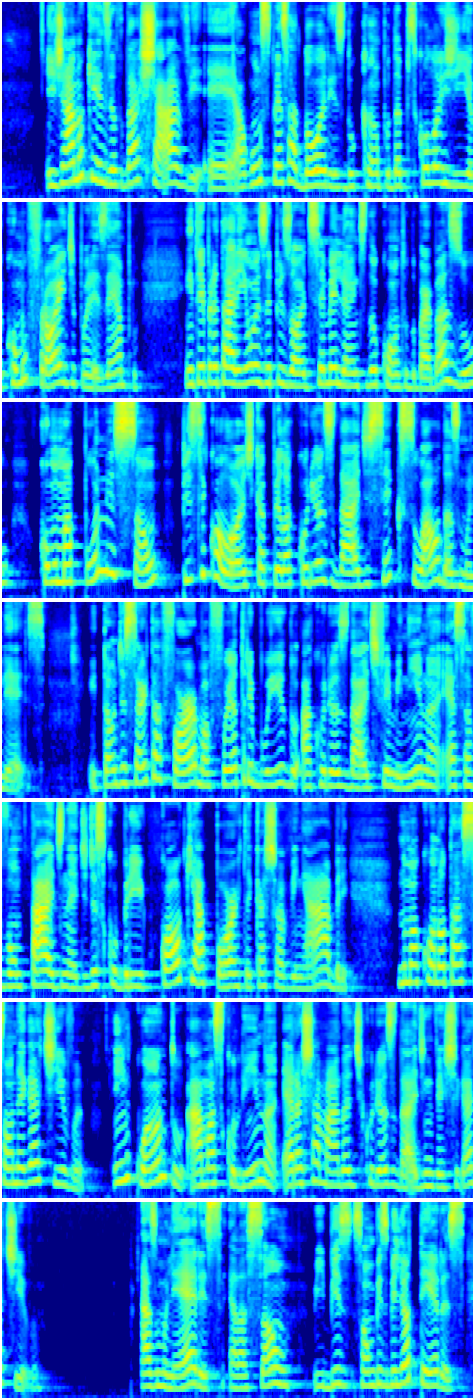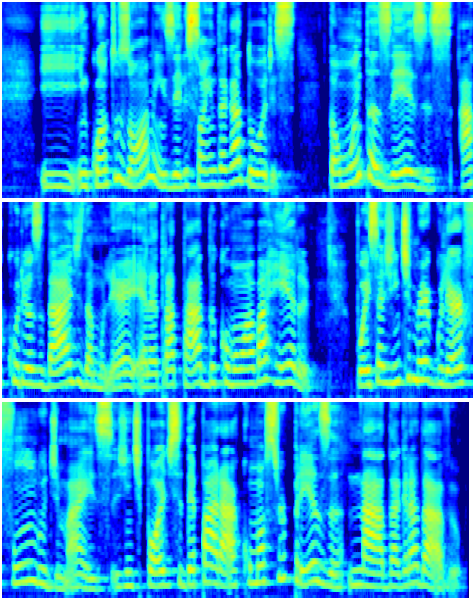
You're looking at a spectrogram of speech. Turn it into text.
E já no quesito da chave, é, alguns pensadores do campo da psicologia, como Freud, por exemplo, interpretariam os episódios semelhantes do conto do Barba Azul como uma punição psicológica pela curiosidade sexual das mulheres. Então, de certa forma, foi atribuído à curiosidade feminina essa vontade né, de descobrir qual que é a porta que a chavinha abre, numa conotação negativa, enquanto a masculina era chamada de curiosidade investigativa. As mulheres, elas são, são bisbilhoteiras, e enquanto os homens, eles são indagadores. Então, muitas vezes, a curiosidade da mulher ela é tratada como uma barreira, pois se a gente mergulhar fundo demais, a gente pode se deparar com uma surpresa nada agradável.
